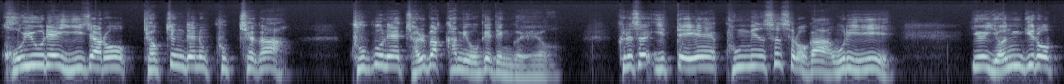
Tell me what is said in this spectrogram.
고율의 이자로 격증되는 국채가 국군의 절박함이 오게 된 거예요. 그래서 이때에 국민 스스로가 우리 이 연기로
